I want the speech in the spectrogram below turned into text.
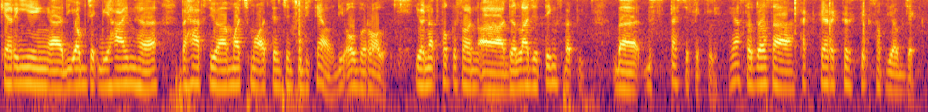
carrying uh, the object behind her perhaps you are much more attention to detail the overall. You're not focused on uh, the larger things but but specifically. Yeah so those are characteristics of the objects.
